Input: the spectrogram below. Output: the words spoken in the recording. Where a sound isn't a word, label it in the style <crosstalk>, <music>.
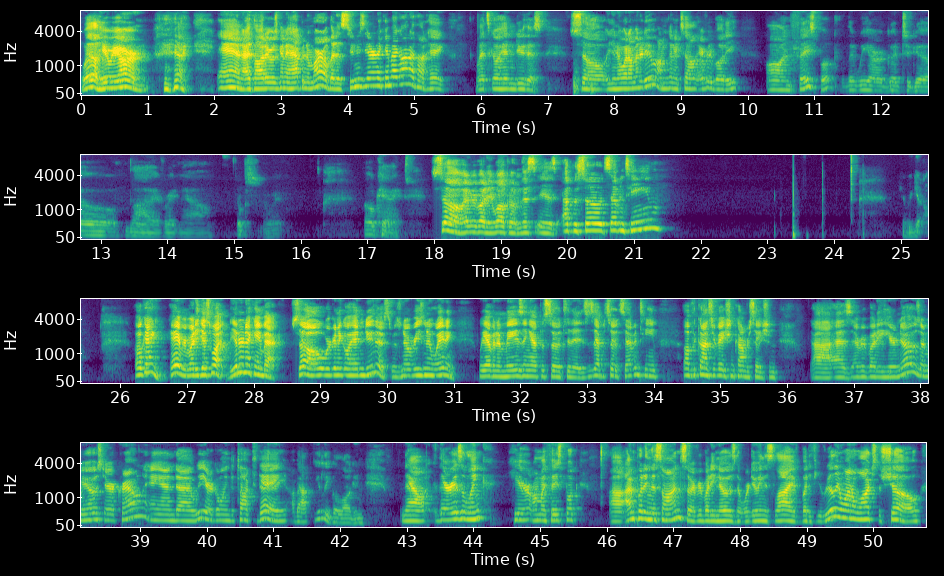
Well, here we are. <laughs> and I thought it was going to happen tomorrow, but as soon as the internet came back on, I thought, hey, let's go ahead and do this. So, you know what I'm going to do? I'm going to tell everybody on Facebook that we are good to go live right now. Oops. Okay. So, everybody, welcome. This is episode 17. Here we go. Okay. Hey, everybody, guess what? The internet came back. So, we're going to go ahead and do this. There's no reason in waiting. We have an amazing episode today. This is episode 17 of the Conservation Conversation. Uh, as everybody here knows, I'm your host, Erik Crown, and uh, we are going to talk today about illegal logging. Now, there is a link here on my Facebook. Uh, I'm putting this on so everybody knows that we're doing this live, but if you really want to watch the show,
